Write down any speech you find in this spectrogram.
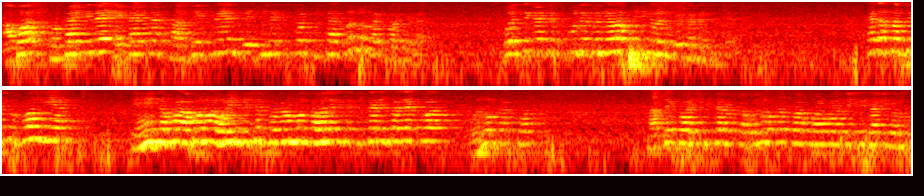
আবার সোসাইটিতে এটা একটা সাবজেক্টের বেশি বেশি করে টিচারগুলো লোকের পয়সা লাগে বলতে কাছে স্কুলে তুমি ওরা ফিজিক্যাল এডুকেশনের টিচার এটা সাবজেক্ট কম গিয়া এই যখন আপনার ওরিয়েন্টেশন প্রোগ্রাম বন্ধ হলে কিন্তু টিচারই পাজা কোয়া অন্য কাজ কোয়া সাবজেক্ট ওয়াইজ টিচার অন্য কাজ কোয়া ডিগ্রি ধারি ডিগ্রিধারী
